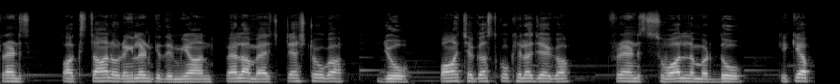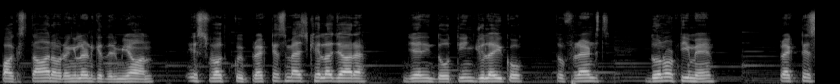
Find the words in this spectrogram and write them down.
फ्रेंड्स पाकिस्तान और इंग्लैंड के दरमियान पहला मैच टेस्ट होगा जो पाँच अगस्त को खेला जाएगा। फ्रेंड्स, सवाल नंबर दो कि क्या पाकिस्तान और इंग्लैंड के दरमियान इस वक्त कोई प्रैक्टिस मैच खेला जा रहा है? यानी दो तीन जुलाई को। तो फ्रेंड्स, दोनों टीमें प्रैक्टिस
